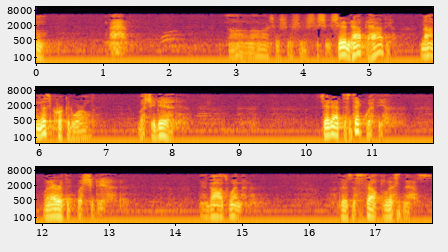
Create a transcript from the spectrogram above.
Mm. No, no, no. She, she didn't have to have you. Not in this crooked world. But she did. She didn't have to stick with you when everything, but she did. And God's women, there's a selflessness.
